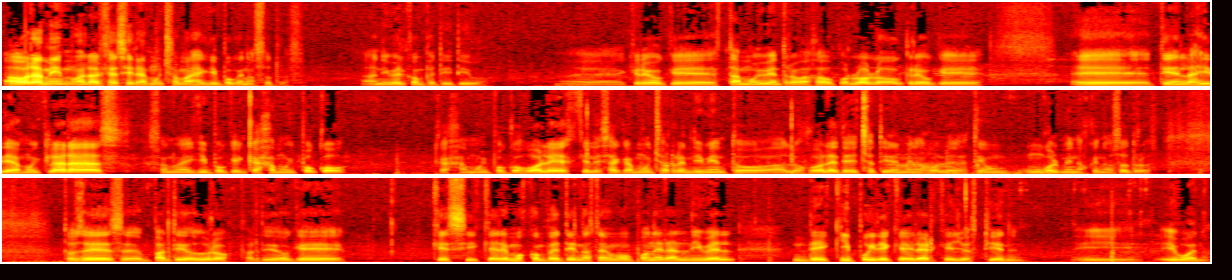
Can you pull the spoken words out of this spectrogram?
Ahora mismo el Algeciras es mucho más equipo que nosotros, a nivel competitivo. Eh, creo que está muy bien trabajado por Lolo, creo que eh, tienen las ideas muy claras, son un equipo que encaja muy poco, encaja muy pocos goles, que le saca mucho rendimiento a los goles, de hecho tienen menos goles, tienen un, gol menos que nosotros. Entonces, un partido duro, partido que, que si queremos competir nos tenemos que poner al nivel de equipo y de querer que ellos tienen. Y, bueno,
